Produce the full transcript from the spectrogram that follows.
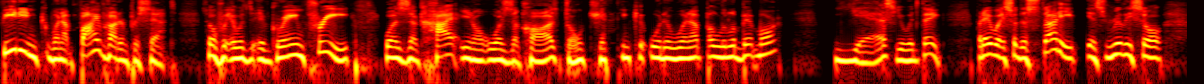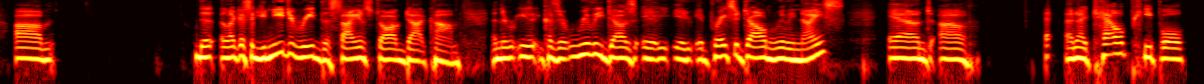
feeding went up 500%. So if it was, if grain free was the, you know, was the cause, don't you think it would have went up a little bit more? Yes, you would think. But anyway, so the study is really so, um, the, like I said, you need to read the sciencedog.com and because it really does, it, it, it breaks it down really nice. And, uh, and I tell people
